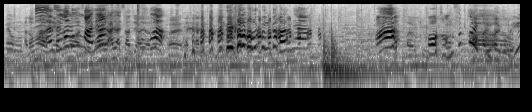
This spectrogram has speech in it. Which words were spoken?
내가 먹 아, 아, 넘어가 내가 먹은 거 아니야? 아니 아직 아직 아직 뭐야? 아직 아직 아직 내가 먹은 거 아니야? 아! 아, 오케이, 어 강습다 아, 이거 아이고. 거의?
